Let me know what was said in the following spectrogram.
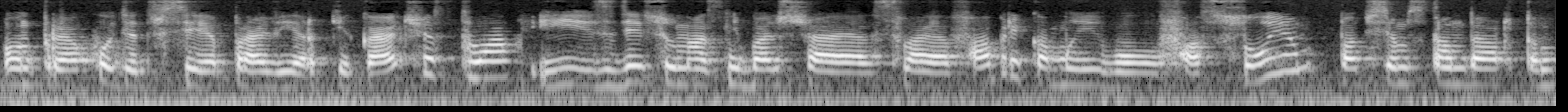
Он проходит все проверки качества. И здесь у нас небольшая своя фабрика. Мы его фасуем по всем стандартам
